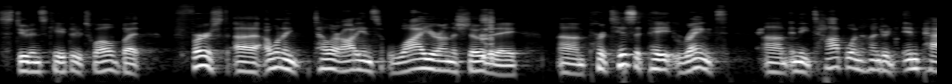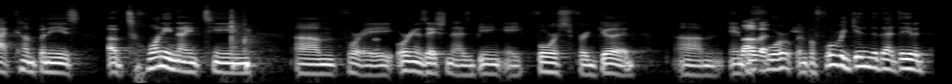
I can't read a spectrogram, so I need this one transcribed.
students K through 12, but First, uh, I want to tell our audience why you're on the show today. Um, participate ranked um, in the top 100 impact companies of 2019 um, for a organization that is being a force for good. Um, and Love before it. and before we get into that, David,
